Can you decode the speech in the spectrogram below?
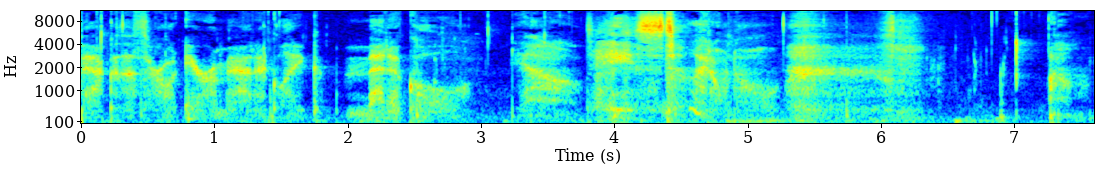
back of the throat aromatic like medical Yeah. taste. I don't know. Um,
